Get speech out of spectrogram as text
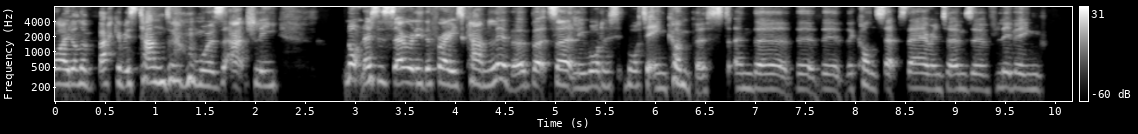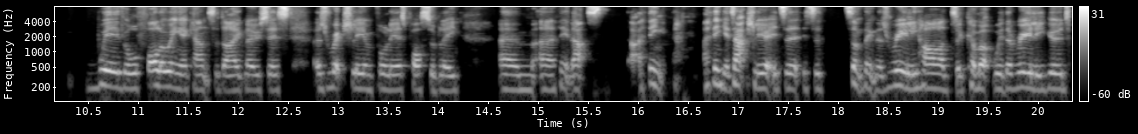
ride on the back of his tandem was actually not necessarily the phrase can liver, but certainly what is what it encompassed and the, the the the concepts there in terms of living with or following a cancer diagnosis as richly and fully as possibly. Um, and I think that's I think I think it's actually it's a it's a something that's really hard to come up with a really good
